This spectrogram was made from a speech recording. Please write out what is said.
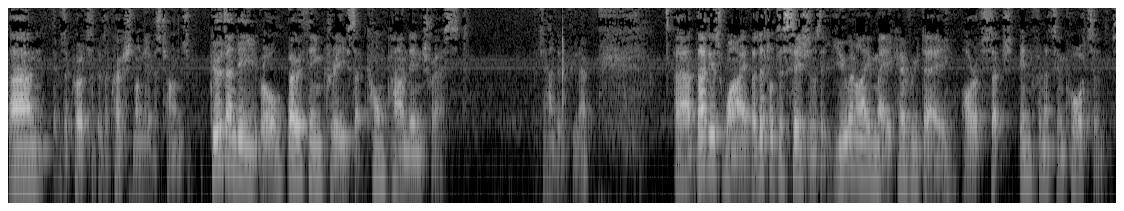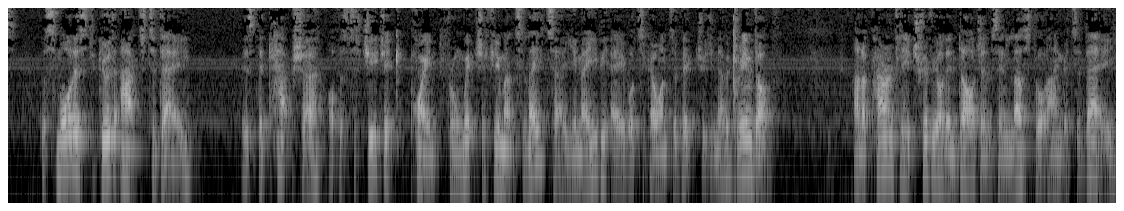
Um, it was a quote. It was a question on University Challenge. Good and evil both increase at compound interest. Put your hand up if you know. Uh, that is why the little decisions that you and I make every day are of such infinite importance. The smallest good act today is the capture of a strategic point from which a few months later you may be able to go on to victories you never dreamed of. An apparently trivial indulgence in lust or anger today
